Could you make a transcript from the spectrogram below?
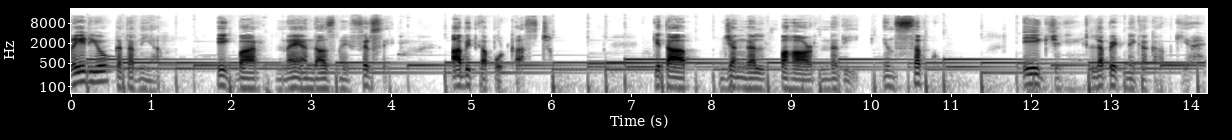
रेडियो कतरनिया, एक बार नए अंदाज में फिर से आबिद का पॉडकास्ट किताब, जंगल, पहाड़, नदी, इन सबको एक जगह लपेटने का काम किया है।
